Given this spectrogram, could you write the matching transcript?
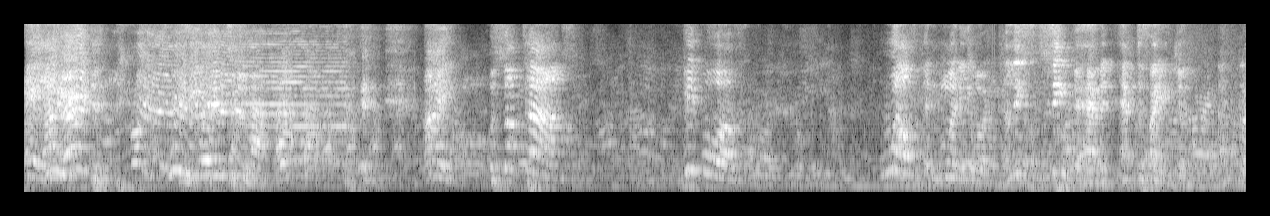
Hey, I heard it. You did too. All right, but sometimes people of wealth and money, or at least seem to have it, have to fight each other.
